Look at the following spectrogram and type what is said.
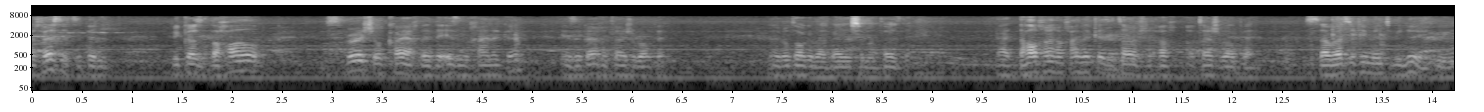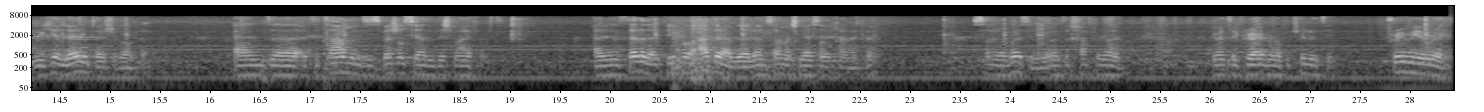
But first it's a pity. Because the whole spiritual koyach that there is in Hanukkah is a koyach of Torah Shabbat. And we'll talk about Be'ez on Thursday. Right? The whole koyach of Hanukkah is a Torah Shabbat. So that's what we're meant to be doing. We, are here learning Torah Shabbat. And uh, it's a time when there's a special siyata dishmaya for it. And instead of that, people, Adrab, they learn so much less on Chanukah. So Rabbi you want to chaperon. You want to grab an opportunity. Premium rate.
